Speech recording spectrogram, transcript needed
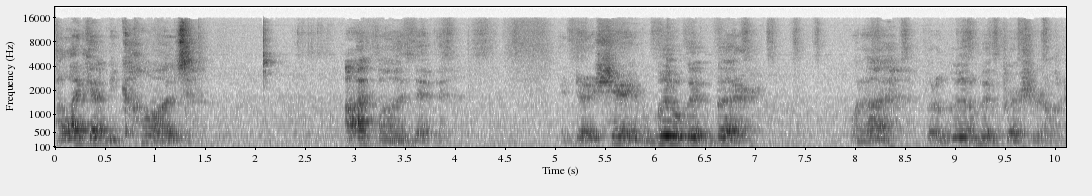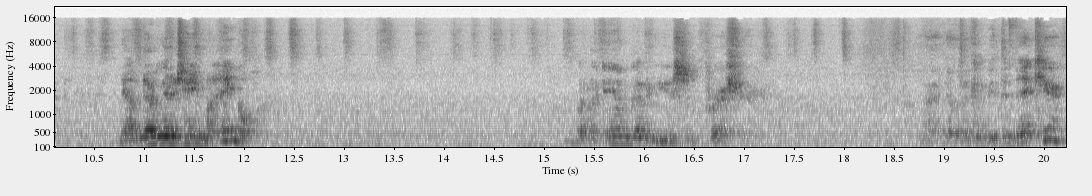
I like that because I find that it does shave a little bit better when I put a little bit of pressure on it. Now I'm never going to change my angle, but I am going to use some pressure. Alright, now I'm going to come get the neck here.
